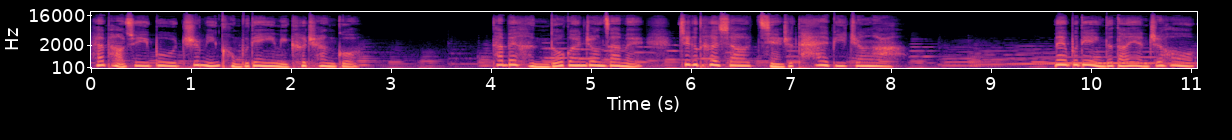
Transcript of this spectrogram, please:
还跑去一部知名恐怖电影里客串过。他被很多观众赞美，这个特效简直太逼真了。那部电影的导演之后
